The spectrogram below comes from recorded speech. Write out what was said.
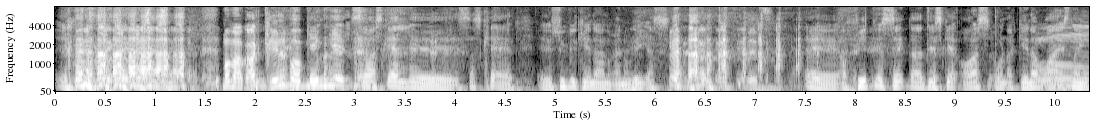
Må man godt grille på dem. gengæld så skal, øh, så skal øh, cykelkenderen renoveres. øh, og fitnesscenteret, det skal også under genoprejsning.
